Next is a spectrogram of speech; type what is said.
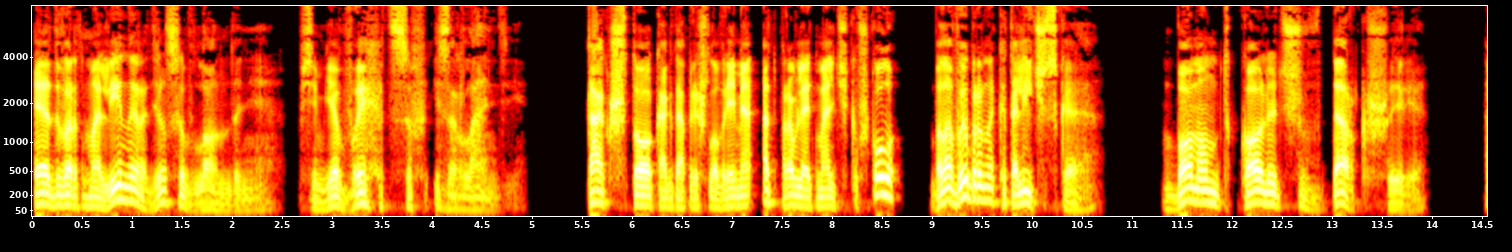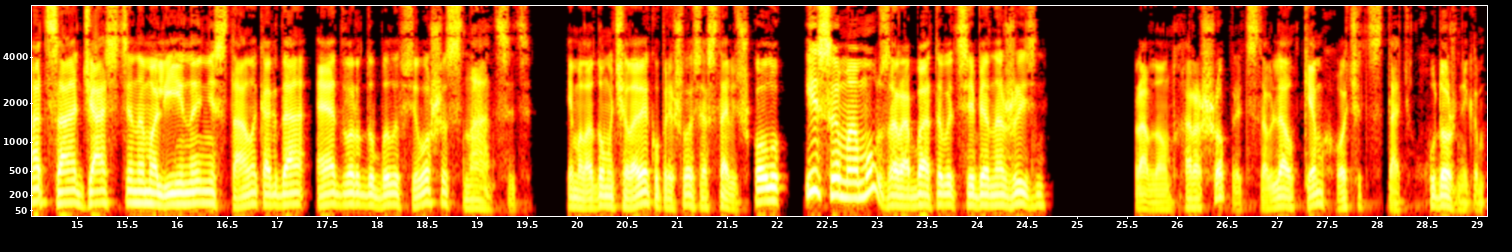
Эдвард Малины родился в Лондоне, в семье выходцев из Ирландии. Так что, когда пришло время отправлять мальчика в школу, была выбрана католическая Бомонт-колледж в Беркшире. Отца Джастина Молина не стало, когда Эдварду было всего шестнадцать, и молодому человеку пришлось оставить школу и самому зарабатывать себе на жизнь. Правда, он хорошо представлял, кем хочет стать художником,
